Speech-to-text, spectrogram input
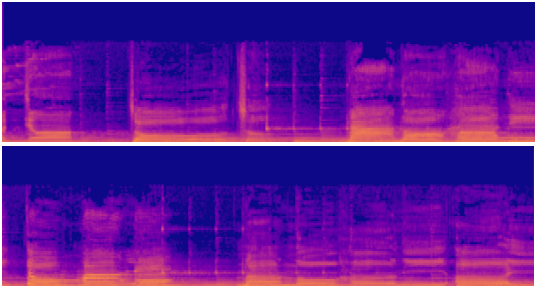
うちょちょうちょ菜の葉に止まれ。菜の葉に開い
